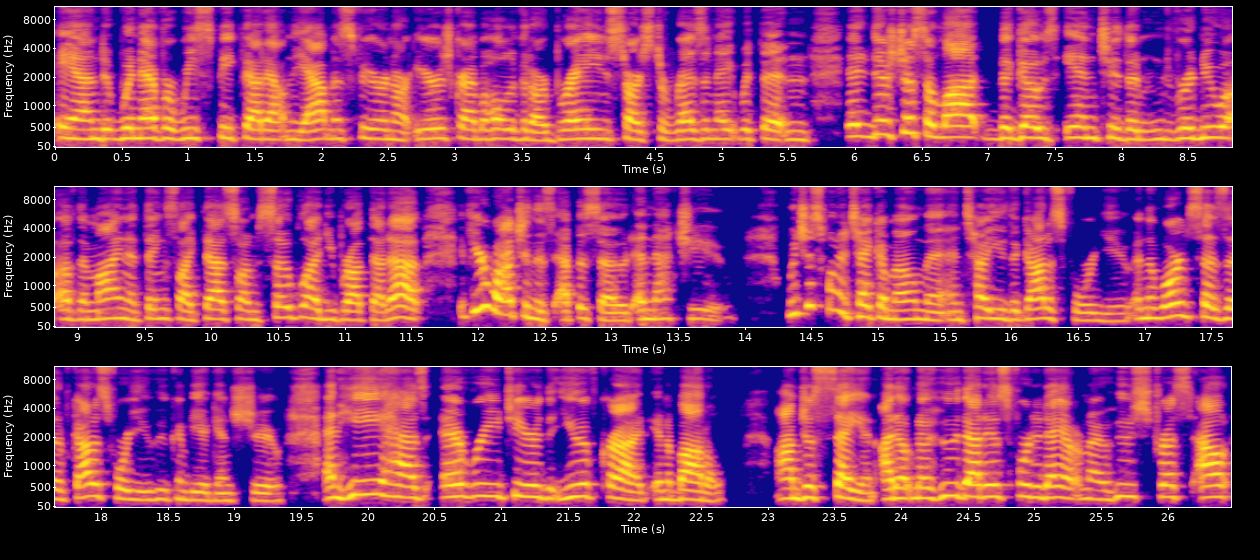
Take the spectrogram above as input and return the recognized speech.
And whenever we speak that out in the atmosphere and our ears grab a hold of it, our brain starts to resonate with it. And it, there's just a lot that goes into the renewal of the mind and things like that. So I'm so glad you brought that up. If you're watching this episode and that's you, we just want to take a moment and tell you that God is for you. And the word says that if God is for you, who can be against you? And he has every tear that you have cried in a bottle. I'm just saying, I don't know who that is for today. I don't know who's stressed out.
